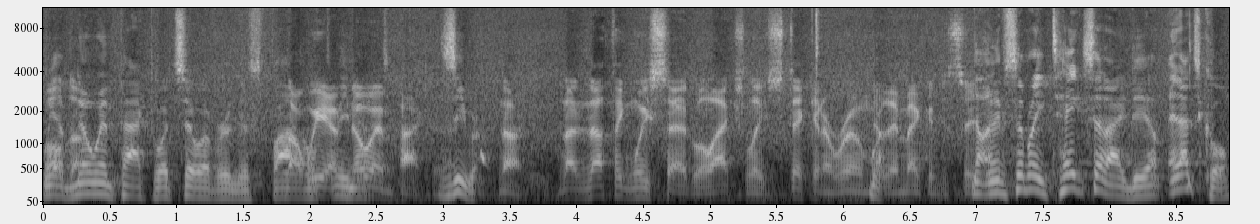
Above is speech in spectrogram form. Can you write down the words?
We Well have done. no impact whatsoever in this final No, we have no minutes. impact. Zero. No, no, nothing we said will actually stick in a room where they make a decision. No, and if somebody takes that idea, and that's cool.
